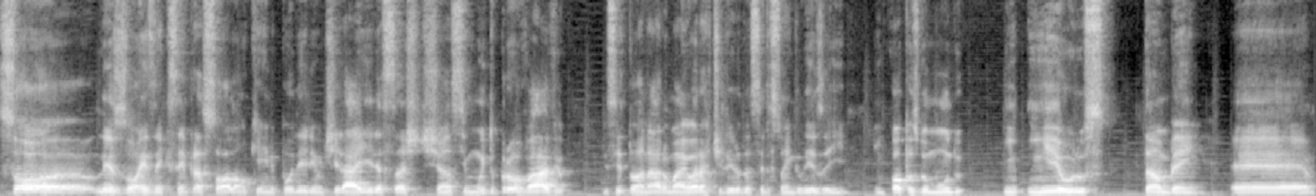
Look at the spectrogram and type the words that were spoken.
só lesões né, que sempre assolam o Kane poderiam tirar ele essa chance muito provável de se tornar o maior artilheiro da seleção inglesa aí, em Copas do Mundo, em, em Euros também. É...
